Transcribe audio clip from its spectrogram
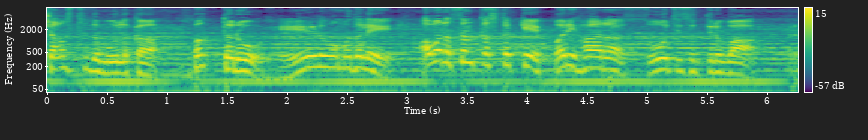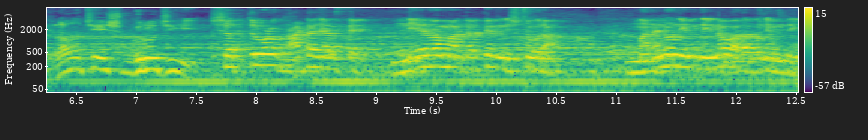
ಶಾಸ್ತ್ರದ ಮೂಲಕ ಭಕ್ತರು ಹೇಳುವ ಮೊದಲೇ ಅವರ ಸಂಕಷ್ಟಕ್ಕೆ ಪರಿಹಾರ ಸೂಚಿಸುತ್ತಿರುವ ರಾಜೇಶ್ ಗುರುಜಿ. ಶತ್ರುಗಳು ಕಾಟ ಜಾಸ್ತಿ, ನೇರವಾಗಿ ಮಾತಾಡ್ತಾರೆ ನಿಷ್ಠೂರ. ಮನೆನೂ ನಿಮ್ದಿಲ್ಲ ಹೊರಗೂ ನೆಮ್ಮದಿ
